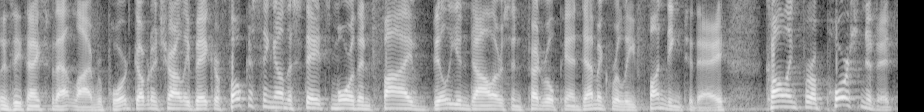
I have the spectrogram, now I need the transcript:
Lindsay, thanks for that live report. Governor Charlie Baker focusing on the state's more than $5 billion in federal pandemic relief funding today, calling for a portion of it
